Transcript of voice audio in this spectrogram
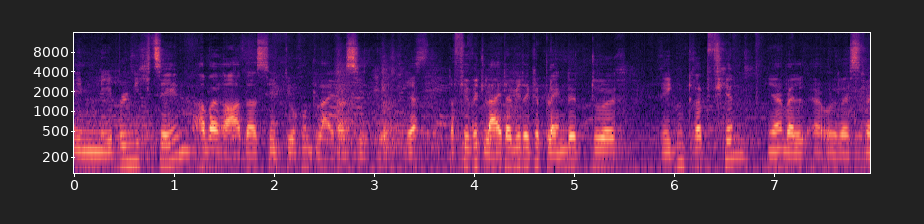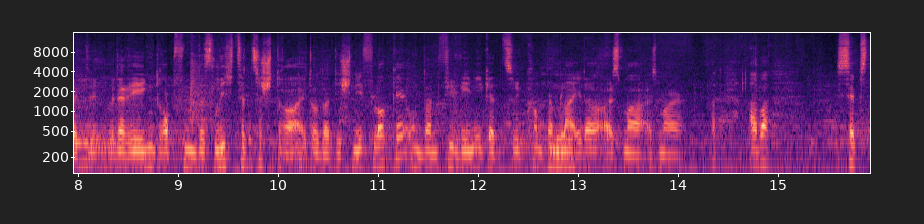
im Nebel nicht sehen, aber Radar sieht durch und LiDAR sieht durch. Ja? Dafür wird LiDAR wieder geblendet durch Regentröpfchen, ja, weil, äh, oder weil der Regentropfen das Licht hat zerstreut oder die Schneeflocke und dann viel weniger zurückkommt beim mhm. LiDAR, als man, als man hat. Aber selbst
